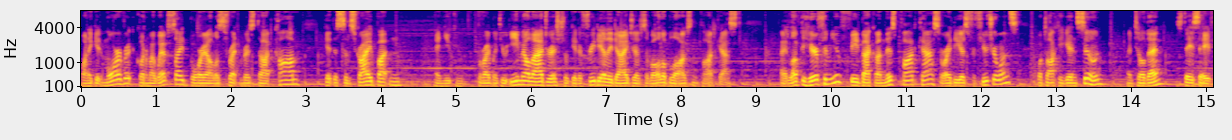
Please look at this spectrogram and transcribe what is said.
want to get more of it, go to my website, borealisthreatandrisk.com, hit the subscribe button, and you can provide me with your email address. You'll get a free daily digest of all the blogs and podcasts. I'd love to hear from you, feedback on this podcast or ideas for future ones. We'll talk again soon. Until then, stay safe.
